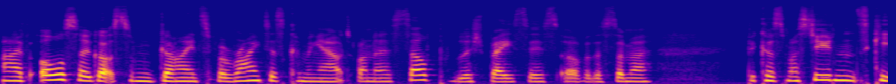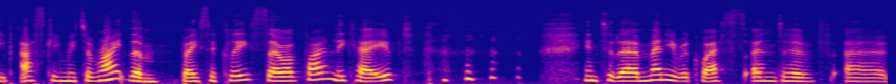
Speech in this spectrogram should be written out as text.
I've also got some guides for writers coming out on a self published basis over the summer because my students keep asking me to write them, basically. So I've finally caved into their many requests and have uh,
